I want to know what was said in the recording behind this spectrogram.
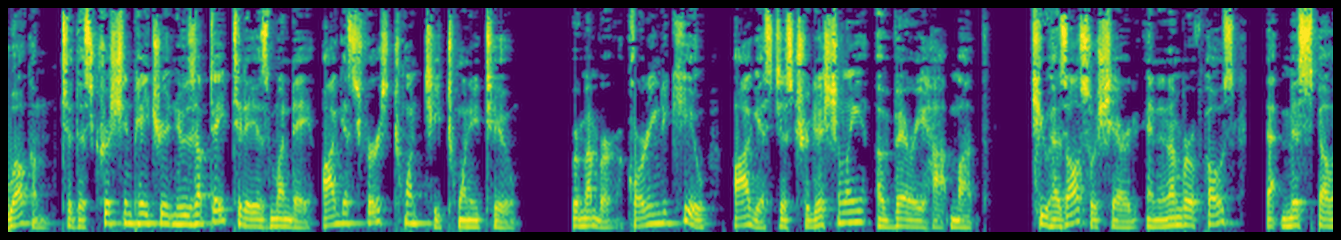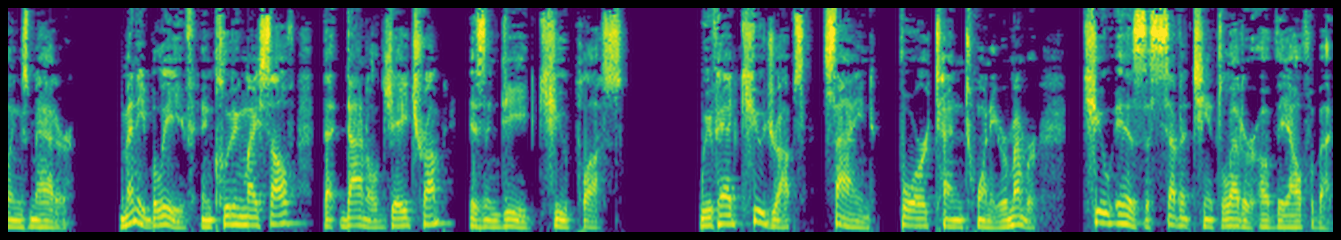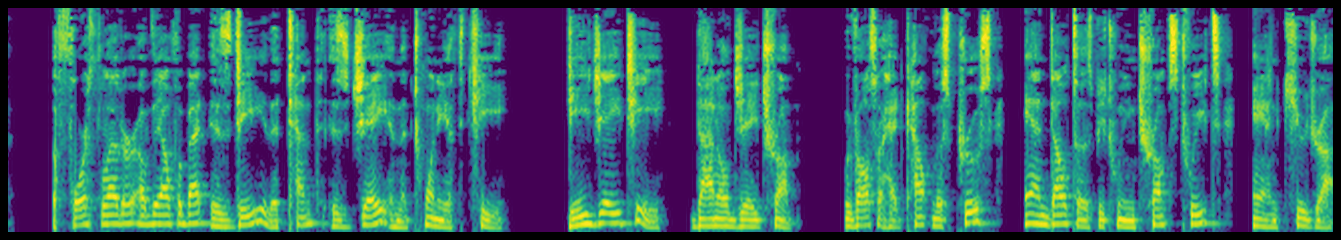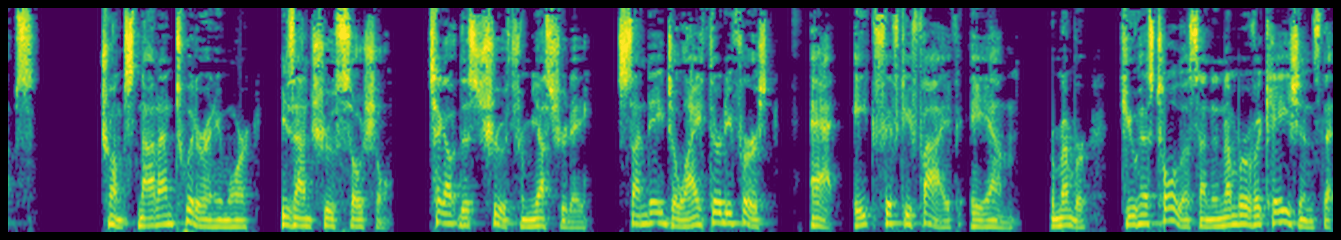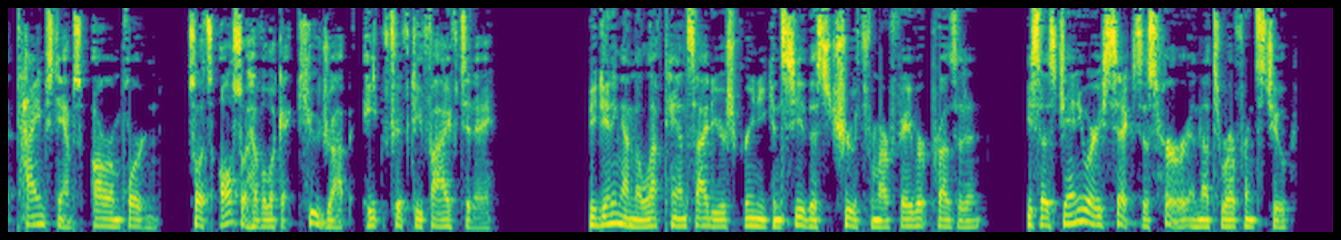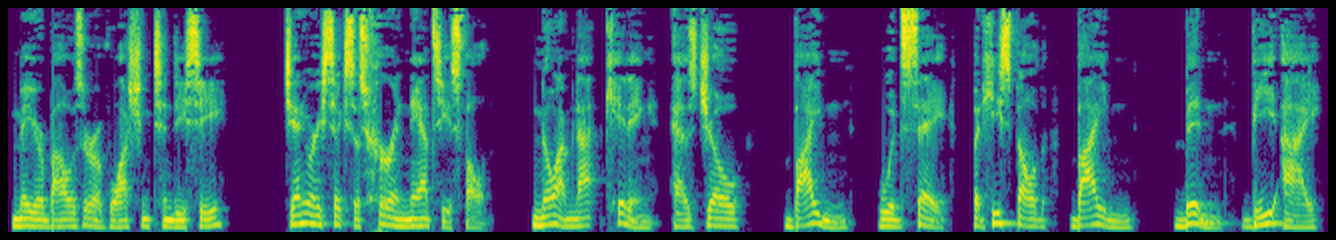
Welcome to this Christian Patriot News Update. Today is Monday, August 1st, 2022. Remember, according to Q, August is traditionally a very hot month. Q has also shared in a number of posts that misspellings matter. Many believe, including myself, that Donald J. Trump is indeed Q+. We've had Q drops signed 41020. Remember, Q is the 17th letter of the alphabet. The fourth letter of the alphabet is D, the 10th is J, and the 20th T. DJT, Donald J. Trump. We've also had countless proofs and deltas between Trump's tweets and Q drops. Trump's not on Twitter anymore. He's on Truth Social. Check out this truth from yesterday, Sunday, July 31st at 8.55 a.m. Remember, Q has told us on a number of occasions that timestamps are important. So let's also have a look at Q drop 855 today. Beginning on the left-hand side of your screen, you can see this truth from our favorite president. He says January 6th is her, and that's a reference to Mayor Bowser of Washington, D.C. January 6th is her and Nancy's fault. No, I'm not kidding, as Joe Biden would say, but he spelled Biden, Biden, B-I-D-D-E-N.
